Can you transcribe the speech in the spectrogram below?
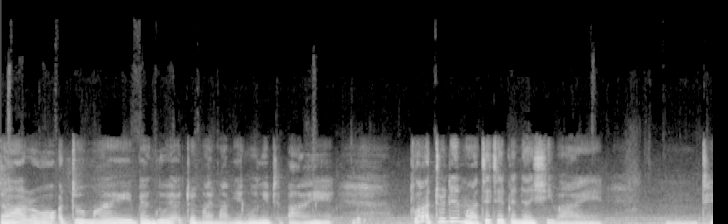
ဒါကတော့အတွင်းပိုင်းဘန်ဂလိုရဲ့အတွင်းပိုင်းမှာမြင်ကွင်းလေးဖြစ်ပါတယ်သူကအတွင်းထဲမှာကြဲကြဲပြန့်ပြန့်ရှိပါတယ်อืมထဲ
